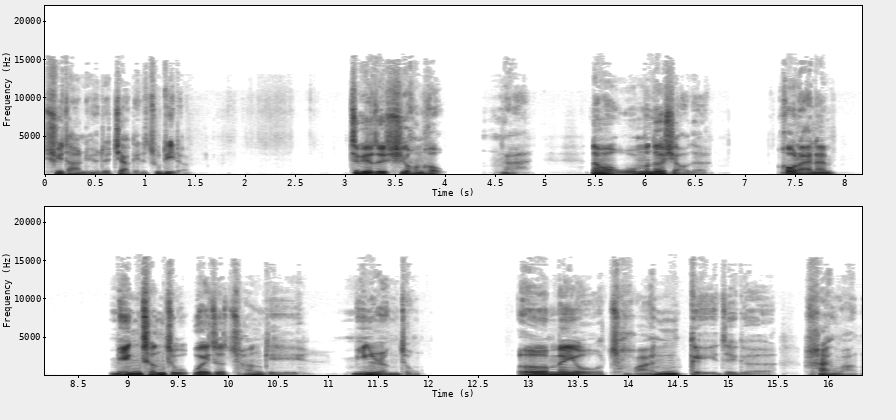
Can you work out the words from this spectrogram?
徐达女儿就嫁给了朱棣了。这个就是徐皇后啊，那么我们都晓得，后来呢，明成祖位置传给明仁宗，而没有传给这个汉王，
